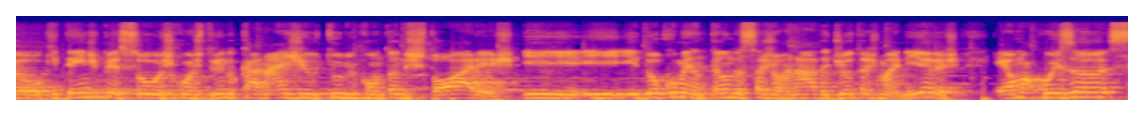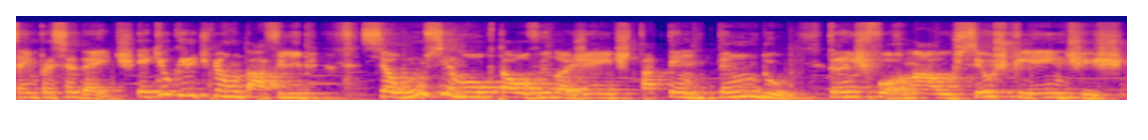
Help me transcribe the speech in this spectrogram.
o que tem de pessoas construindo canais de YouTube contando histórias e, e, e documentando essa jornada de outras maneiras é uma coisa sem precedente. E aqui eu queria te perguntar, Felipe, se algum CMO que está ouvindo a gente está tentando transformar os seus clientes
